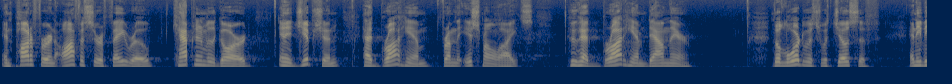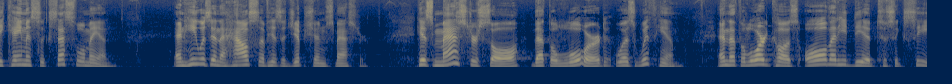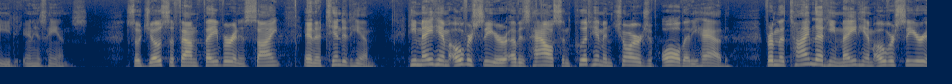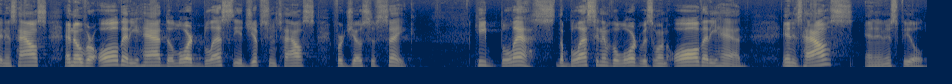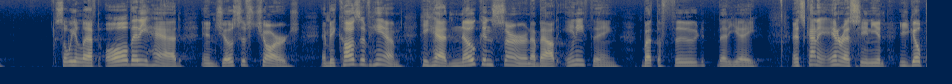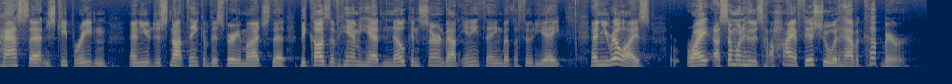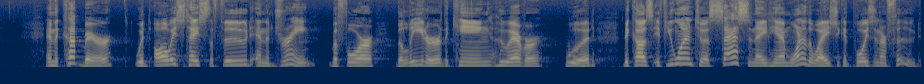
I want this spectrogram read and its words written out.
and Potiphar, an officer of Pharaoh, captain of the guard, an Egyptian, had brought him from the Ishmaelites who had brought him down there. The Lord was with Joseph and he became a successful man. And he was in the house of his Egyptian's master. His master saw that the Lord was with him, and that the Lord caused all that he did to succeed in his hands. So Joseph found favor in his sight and attended him. He made him overseer of his house and put him in charge of all that he had. From the time that he made him overseer in his house and over all that he had, the Lord blessed the Egyptian's house for Joseph's sake. He blessed, the blessing of the Lord was on all that he had in his house and in his field. So he left all that he had in Joseph's charge, and because of him, he had no concern about anything but the food that he ate. And it's kind of interesting. You'd, you'd go past that and just keep reading, and you just not think of this very much that because of him, he had no concern about anything but the food he ate. And you realize, right, uh, someone who's a high official would have a cupbearer. And the cupbearer would always taste the food and the drink before the leader, the king, whoever would, because if you wanted to assassinate him, one of the ways you could poison our food.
